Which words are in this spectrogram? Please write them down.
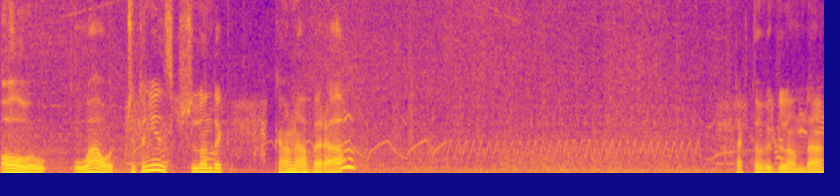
O, wow, czy to nie jest przylądek Canaveral? Tak to wygląda.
